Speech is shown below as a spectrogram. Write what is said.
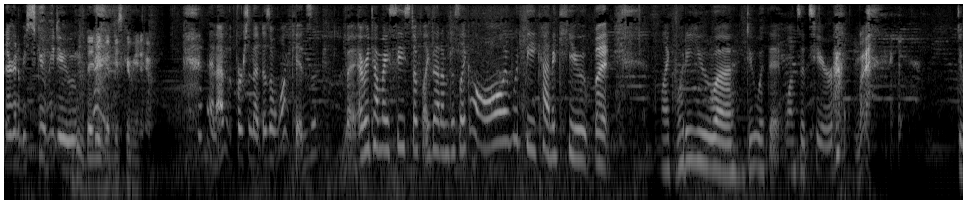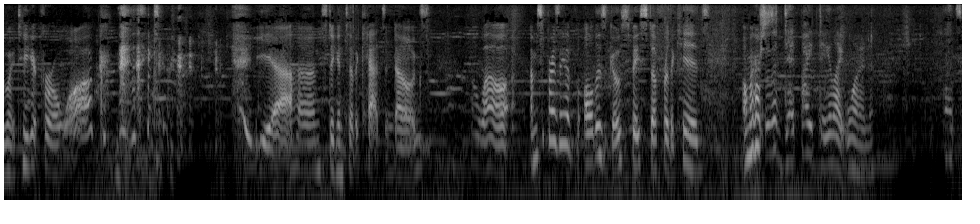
They're gonna be Scooby Doo, Baby's gonna be Scooby Doo. and I'm the person that doesn't want kids. But every time I see stuff like that, I'm just like, oh, it would be kind of cute. But like, what do you uh, do with it once it's here? Do I take it for a walk? yeah, I'm sticking to the cats and dogs. Oh wow, I'm surprised they have all this ghost face stuff for the kids. Oh my gosh, there's a Dead by Daylight one. That's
